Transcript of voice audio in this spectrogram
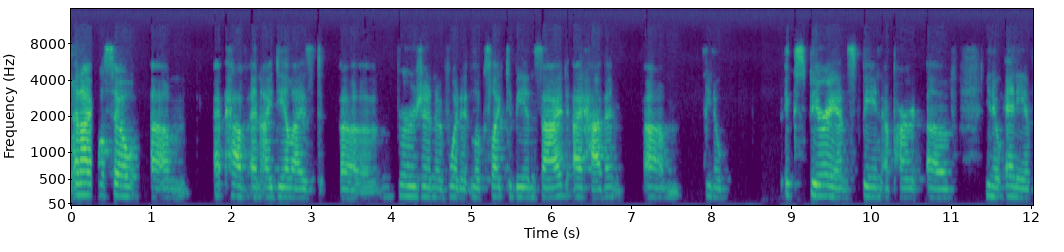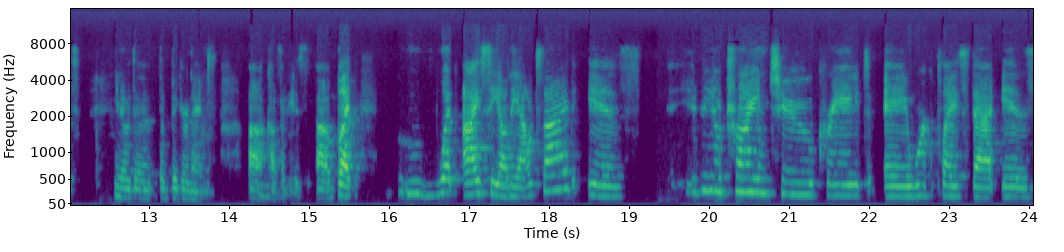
and I also um, have an idealized uh, version of what it looks like to be inside. I haven't, um, you know, experienced being a part of, you know, any of, you know, the the bigger names uh, mm-hmm. companies, uh, but what I see on the outside is you know trying to create a workplace that is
